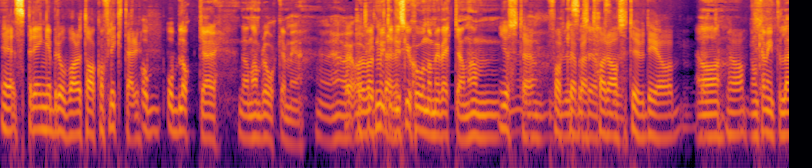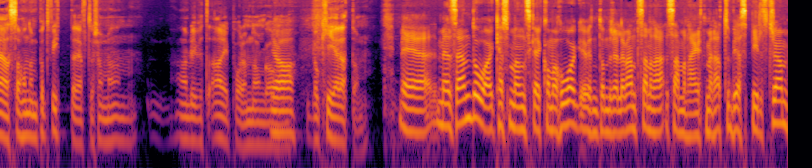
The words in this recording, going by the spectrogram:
eh, spränger broar och tar konflikter. Och, och blockar den han bråkar med. Det har, har varit mycket diskussion om i veckan. Han, Just det, folk har börjat höra av sig till UD. Och, ja, ja, de kan inte läsa honom på Twitter eftersom han han har blivit arg på dem någon gång. Ja. Blockerat dem. Eh, men sen då kanske man ska komma ihåg, jag vet inte om det är relevant i sammanhanget, men att Tobias Billström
